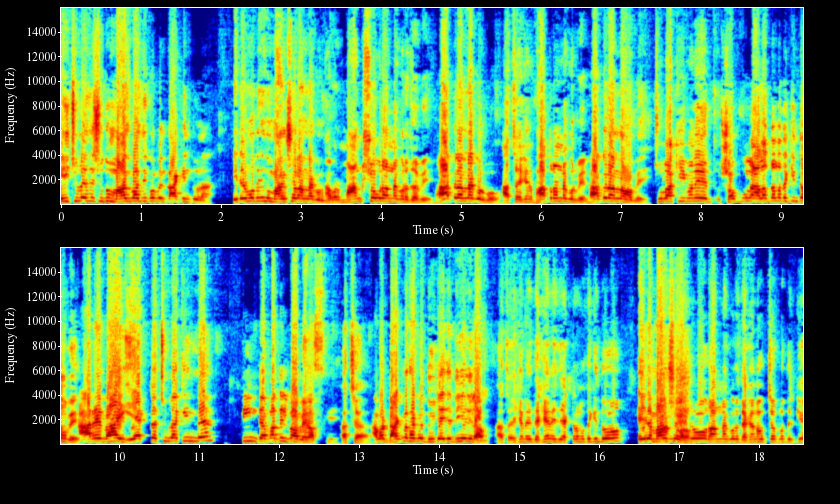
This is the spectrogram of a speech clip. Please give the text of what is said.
এই চুলায় যে শুধু মাছ ভাজি করবেন তা কিন্তু না। এটার মধ্যে কিন্তু মাংস রান্না করব। আবার মাংসও রান্না করা যাবে। ভাত রান্না করব। আচ্ছা এখানে ভাত রান্না করবেন? ভাতও রান্না হবে। চুলা কি মানে সবগুলো আলাদা আলাদা কিনতে হবে? আরে ভাই একটা চুলা কিনবেন তিনটা পাতিল পাবেন আজকে। আচ্ছা। আবার ঢাকনা থাকবে দুইটাই দিয়ে দিলাম। আচ্ছা এখানে দেখেন এই যে একটার মধ্যে কিন্তু এই যে মাংস। রান্না করে দেখানো হচ্ছে আপনাদেরকে।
